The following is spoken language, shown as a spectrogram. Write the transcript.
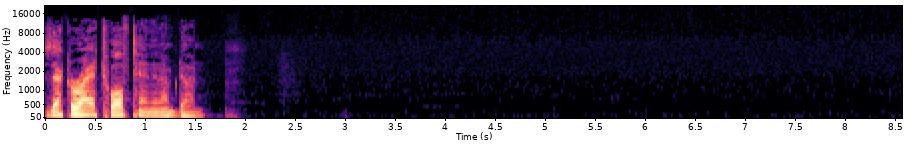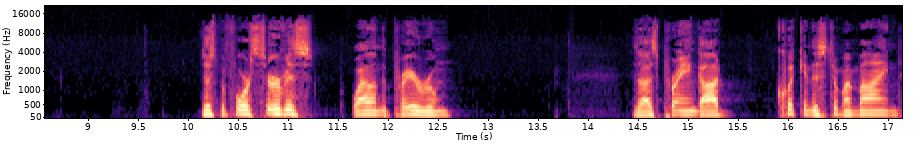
Zechariah 12:10, and I'm done. Just before service, while in the prayer room, as I was praying, God quicken this to my mind.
